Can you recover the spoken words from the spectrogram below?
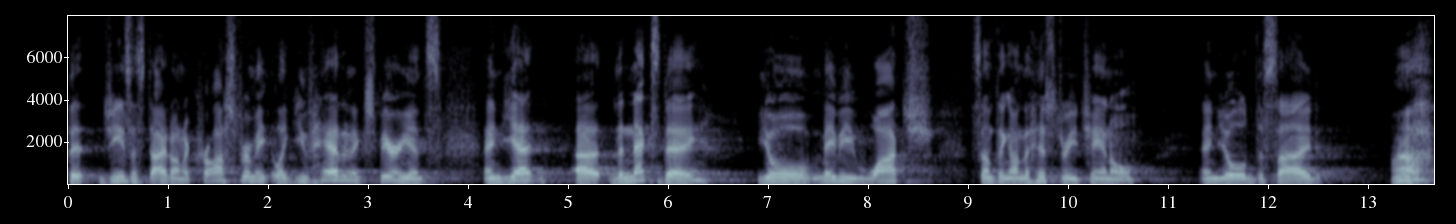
that Jesus died on a cross for me. Like you've had an experience, and yet uh, the next day, you'll maybe watch something on the History Channel and you'll decide, ah,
